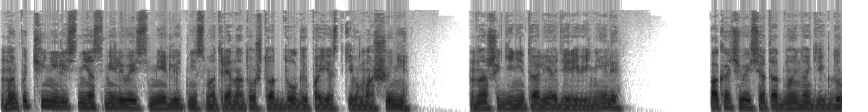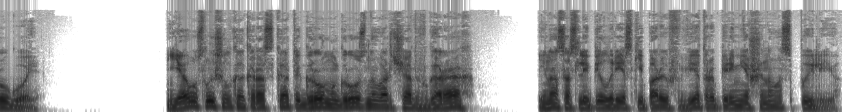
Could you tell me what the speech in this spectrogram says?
Мы подчинились, не осмеливаясь медлить, несмотря на то, что от долгой поездки в машине наши гениталии одеревенели, покачиваясь от одной ноги к другой. Я услышал, как раскаты грома грозно ворчат в горах, и нас ослепил резкий порыв ветра, перемешанного с пылью.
